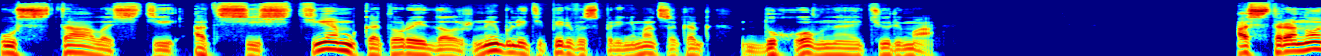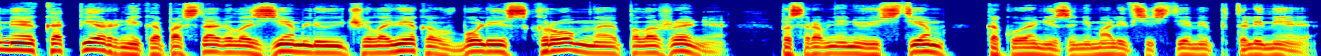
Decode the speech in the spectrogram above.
усталости от систем, которые должны были теперь восприниматься как духовная тюрьма. Астрономия Коперника поставила Землю и человека в более скромное положение по сравнению с тем, какое они занимали в системе Птолемея.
